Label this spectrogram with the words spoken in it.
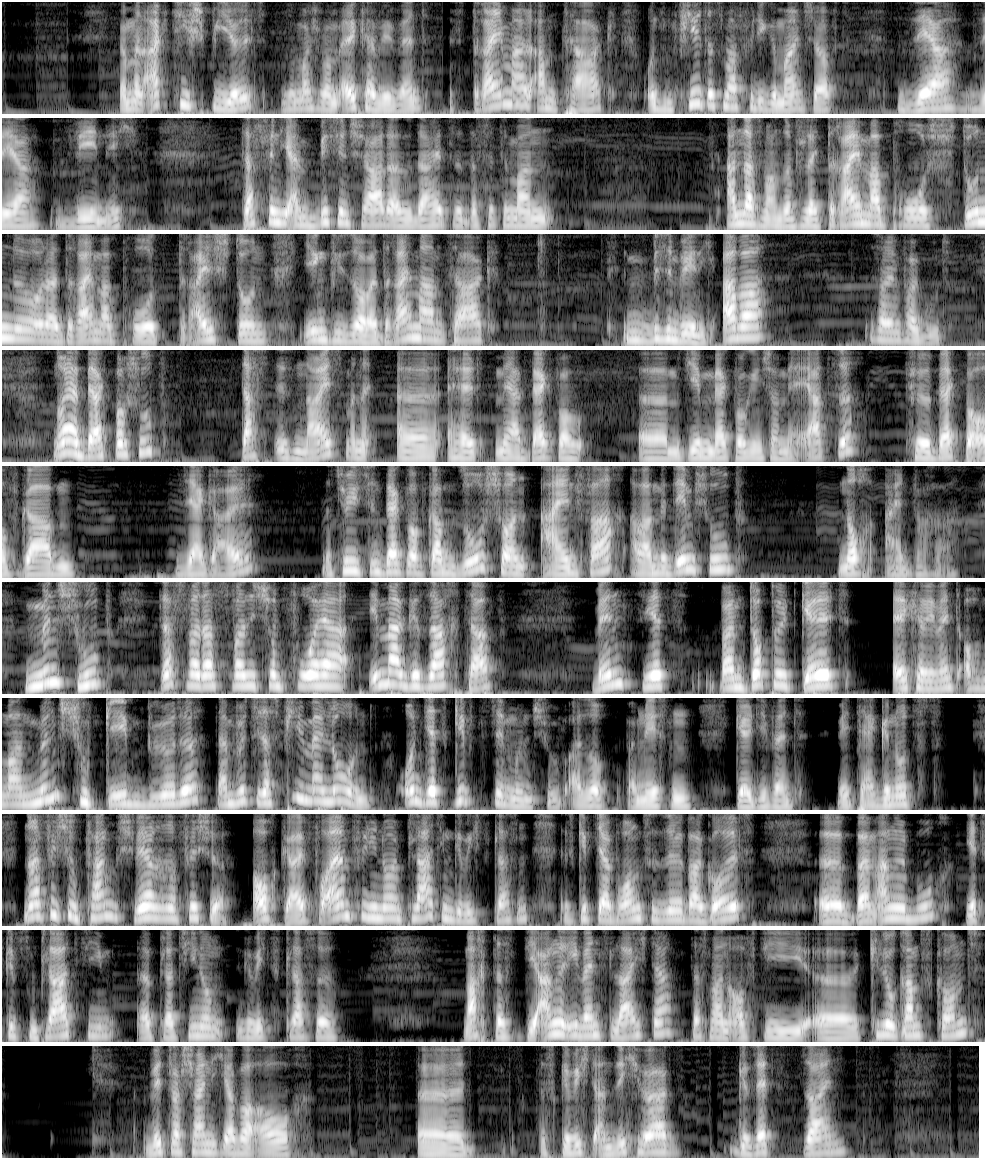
Wenn man aktiv spielt, zum Beispiel beim LKW-Event, ist dreimal am Tag und ein viertes Mal für die Gemeinschaft sehr, sehr wenig. Das finde ich ein bisschen schade. Also da hätte, das hätte man anders machen sollen. Vielleicht dreimal pro Stunde oder dreimal pro drei Stunden. Irgendwie so, aber dreimal am Tag. Ein bisschen wenig. Aber ist auf jeden Fall gut. Neuer Bergbauschub. Das ist nice. Man äh, erhält mehr Bergbau, äh, mit jedem Bergbaugegenstand mehr Erze. Für Bergbauaufgaben sehr geil. Natürlich sind Bergbauaufgaben so schon einfach, aber mit dem Schub noch einfacher. Münzschub, das war das, was ich schon vorher immer gesagt habe. Wenn es jetzt beim doppelt Geld LKW-Event auch mal einen Münzschub geben würde, dann würde sich das viel mehr lohnen. Und jetzt gibt es den Münzschub. Also beim nächsten Geld-Event wird der genutzt. Neuer Fischschub fangen schwerere Fische. Auch geil. Vor allem für die neuen Platin-Gewichtsklassen. Es gibt ja Bronze, Silber, Gold äh, beim Angelbuch. Jetzt gibt es ein äh, Platinum-Gewichtsklasse. Macht das, die Angel-Events leichter, dass man auf die äh, Kilogramms kommt. Wird wahrscheinlich aber auch äh, das Gewicht an sich höher gesetzt sein.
